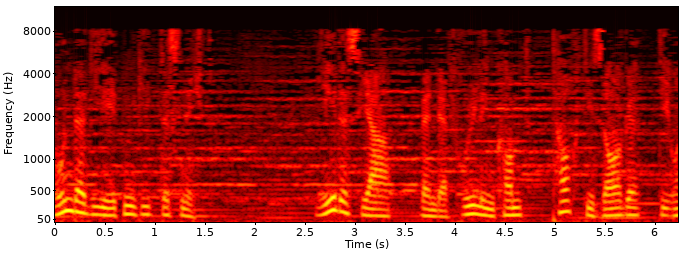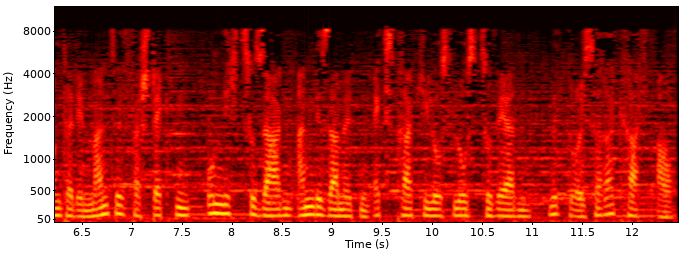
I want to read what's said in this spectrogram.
Wunderdiäten gibt es nicht. Jedes Jahr, wenn der Frühling kommt, taucht die Sorge, die unter dem Mantel versteckten, um nicht zu sagen angesammelten Extrakilos loszuwerden, mit größerer Kraft auf.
